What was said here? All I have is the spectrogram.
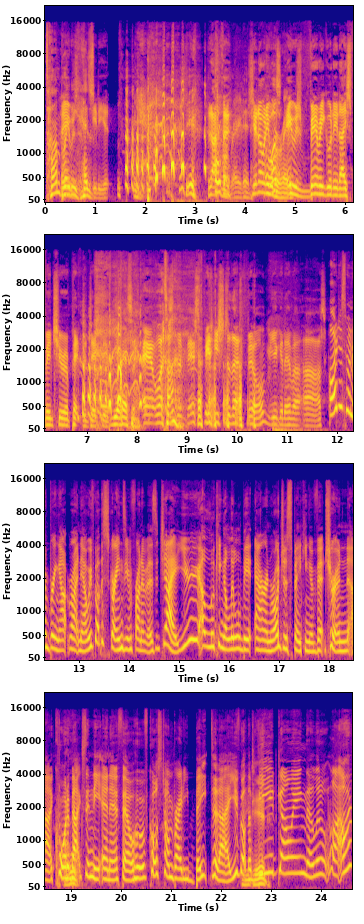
Tom He Brady has idiot. You- No, Overrated. Do you know what he was? He was very good in Ace Ventura, Pet Detective. yes. It was the best finish to that film you could ever ask. I just want to bring up right now, we've got the screens in front of us. Jay, you are looking a little bit Aaron Rodgers, speaking of veteran uh, quarterbacks in the NFL, who, of course, Tom Brady beat today. You've got He the did. beard going, the little, like, I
